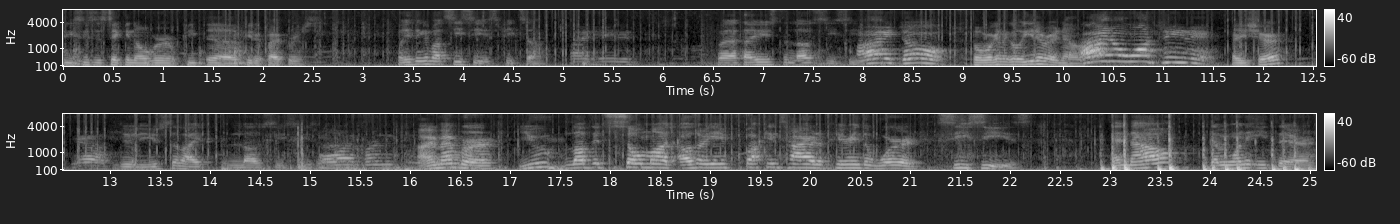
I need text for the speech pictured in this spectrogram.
CC's is taking over Pete, uh, Peter Piper's. What do you think about CC's pizza? I hate it. But I thought you used to love CC's. I don't. But we're gonna go eat it right now. I don't want to eat it. Are you sure? Yeah. Dude, you used to like love CC's, Oh, I man. burned. I remember you loved it so much. I was already getting fucking tired of hearing the word CC's. And now that we want to eat there,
